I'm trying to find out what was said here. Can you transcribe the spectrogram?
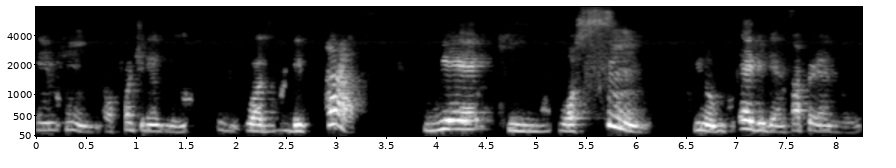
him, him, unfortunately, was the part where he was seen, you know, evidence apparently,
